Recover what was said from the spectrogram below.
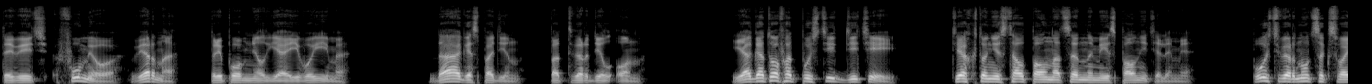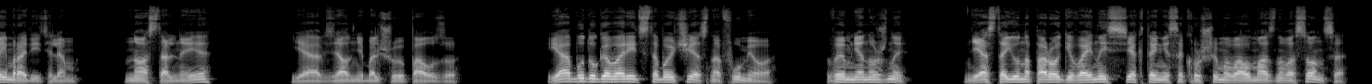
«Ты ведь Фумио, верно?» — припомнил я его имя. «Да, господин», — подтвердил он. «Я готов отпустить детей, тех, кто не стал полноценными исполнителями. Пусть вернутся к своим родителям, но остальные...» Я взял небольшую паузу. «Я буду говорить с тобой честно, Фумио. Вы мне нужны. Я стою на пороге войны с сектой несокрушимого алмазного солнца,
